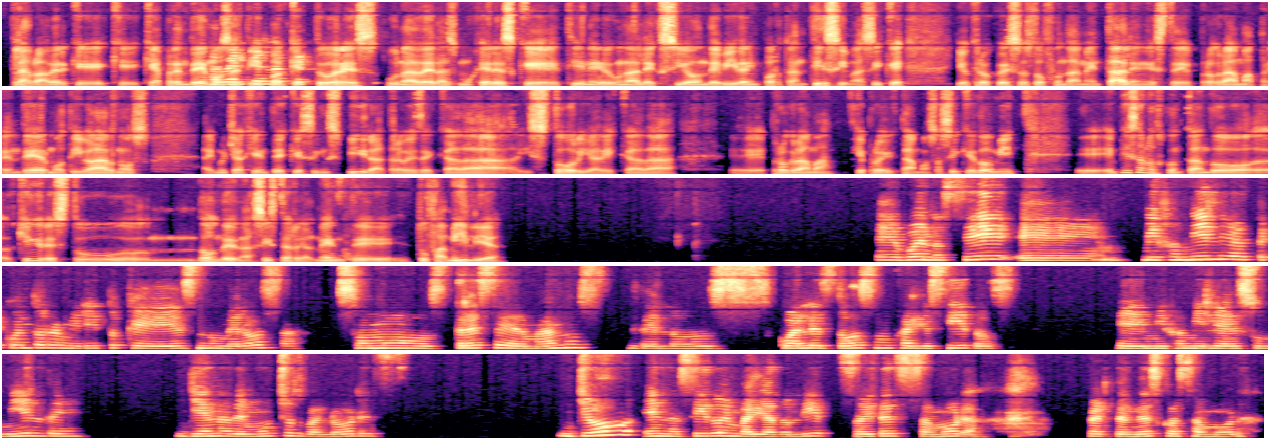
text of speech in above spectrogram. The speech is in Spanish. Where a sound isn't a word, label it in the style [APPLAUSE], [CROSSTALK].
Claro, a ver qué, qué, aprendemos de ti, porque tú eres una de las mujeres que tiene una lección de vida importantísima. Así que yo creo que eso es lo fundamental en este programa, aprender, motivarnos. Hay mucha gente que se inspira a través de cada historia, de cada eh, programa que proyectamos. Así que, Domi, eh, empiezanos contando quién eres tú, dónde naciste realmente, tu familia. Eh, bueno, sí, eh, mi familia, te cuento, Ramirito, que es numerosa. Somos 13 hermanos, de los cuales dos son fallecidos. Eh, mi familia es humilde, llena de muchos valores. Yo he nacido en Valladolid, soy de Zamora, [LAUGHS] pertenezco a Zamora.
